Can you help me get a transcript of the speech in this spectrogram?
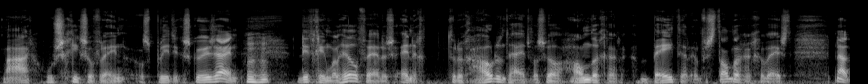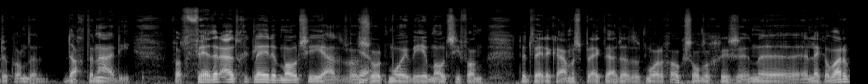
Maar hoe schizofreen als politicus kun je zijn? Mm -hmm. Dit ging wel heel ver, dus enige terughoudendheid was wel handiger, beter en verstandiger geweest. Nou, toen kwam de dag daarna die wat verder uitgeklede motie. Ja, dat was ja. een soort mooie weermotie van de Tweede Kamer spreekt uit dat het morgen ook zondag is en, uh, en lekker warm.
